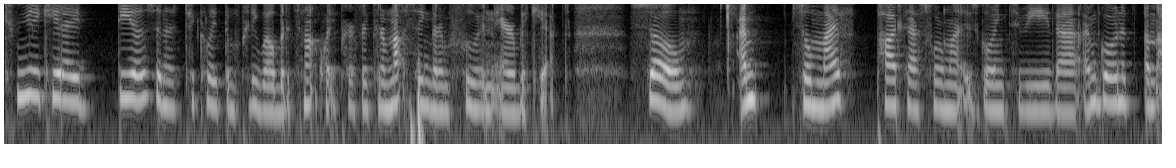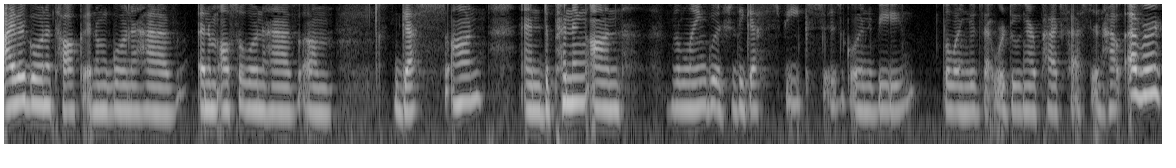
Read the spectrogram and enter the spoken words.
communicate ideas and articulate them pretty well, but it's not quite perfect. And I'm not saying that I'm fluent in Arabic yet. So I'm so my podcast format is going to be that I'm going to I'm either going to talk and I'm going to have and I'm also going to have um guests on and depending on the language the guest speaks is going to be the language that we're doing our podcast in. However,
